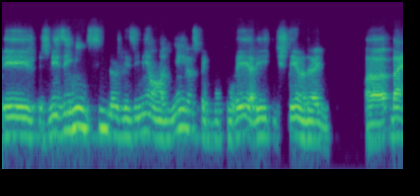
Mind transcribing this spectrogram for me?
Et je les ai mis ici, je les ai mis en lien, là, que vous pourrez aller y jeter un œil. Euh, ben,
